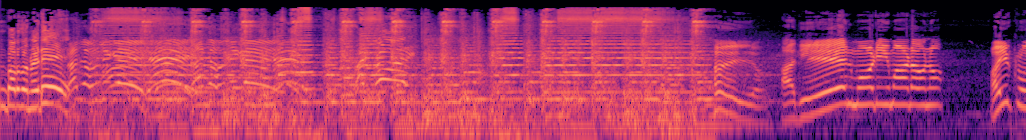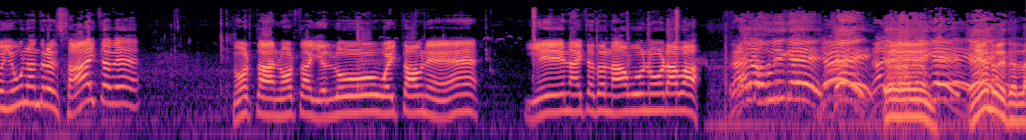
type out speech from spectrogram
ಅನ್ಬಾರ್ದು ನಡಿ. ಅಯ್ಯೋ ಅದೇನ್ ಮೋಡಿ ಮಾಡವನು ಐಕ್ಳು ಇವನಂದ್ರೆ ಸಾಯ್ತವೆ. ನೋಡ್ತಾ ನೋಡ್ತಾ ಎಲ್ಲೋ ಹೋಯ್ತಾವ್ನೆ. ಏನಾಯ್ತದೋ ನಾವು ನೋಡವ. ಏನು ಇದೆಲ್ಲ?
